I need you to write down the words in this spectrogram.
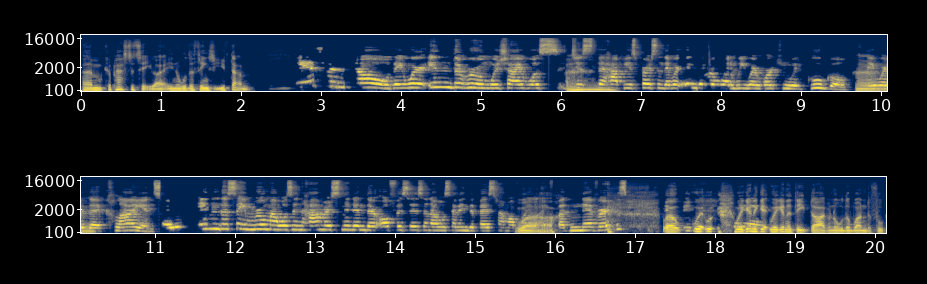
um, capacity, like in all the things that you've done? Yes and no. They were in the room, which I was just the ah. happiest person. They were in the room when we were working with Google. they were ah. the clients. I in the same room. I was in Hammersmith in their offices, and I was having the best time of wow. my life. But never. well, we're, we're going to get we're going to deep dive on all the wonderful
